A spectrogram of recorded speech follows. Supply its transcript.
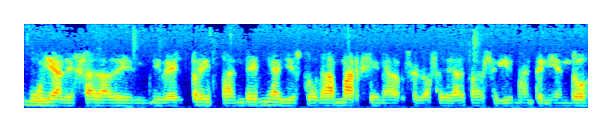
muy alejada del nivel pre-pandemia y esto da margen a la Reserva Federal para seguir manteniendo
